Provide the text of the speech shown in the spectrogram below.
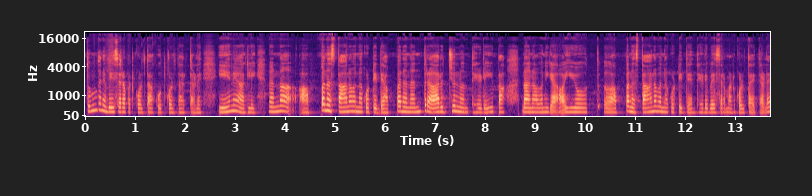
ತುಂಬಾ ಬೇಸರ ಪಟ್ಕೊಳ್ತಾ ಕೂತ್ಕೊಳ್ತಾ ಇರ್ತಾಳೆ. ಏನೇ ಆಗಲಿ ನನ್ನ ಅಪ್ಪನ ಸ್ಥಾನವನ್ನು ಕೊಟ್ಟಿದ್ದೆ. ಅಪ್ಪನ ನಂತರ ಅರ್ಜುನ್ ಅಂತ ಹೇಳಿ ನಾನು ಅವನಿಗೆ, ಅಯ್ಯೋ ಅಪ್ಪನ ಸ್ಥಾನವನ್ನು ಕೊಟ್ಟಿದ್ದೆ ಅಂತ ಹೇಳಿ ಬೇಸರ ಮಾಡ್ಕೊಳ್ತಾ ಇದ್ದಾಳೆ.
